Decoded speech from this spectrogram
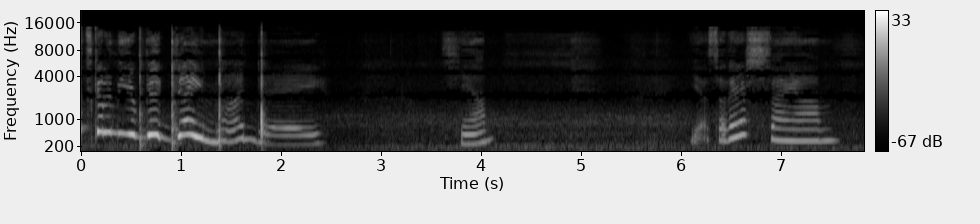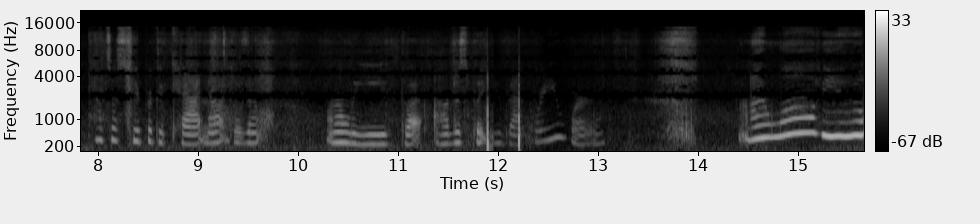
it's going to be your big day Monday. Sam? Yeah, so there's Sam. That's a super good cat. Now it doesn't want to leave, but I'll just put you back where you were. And I love you.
